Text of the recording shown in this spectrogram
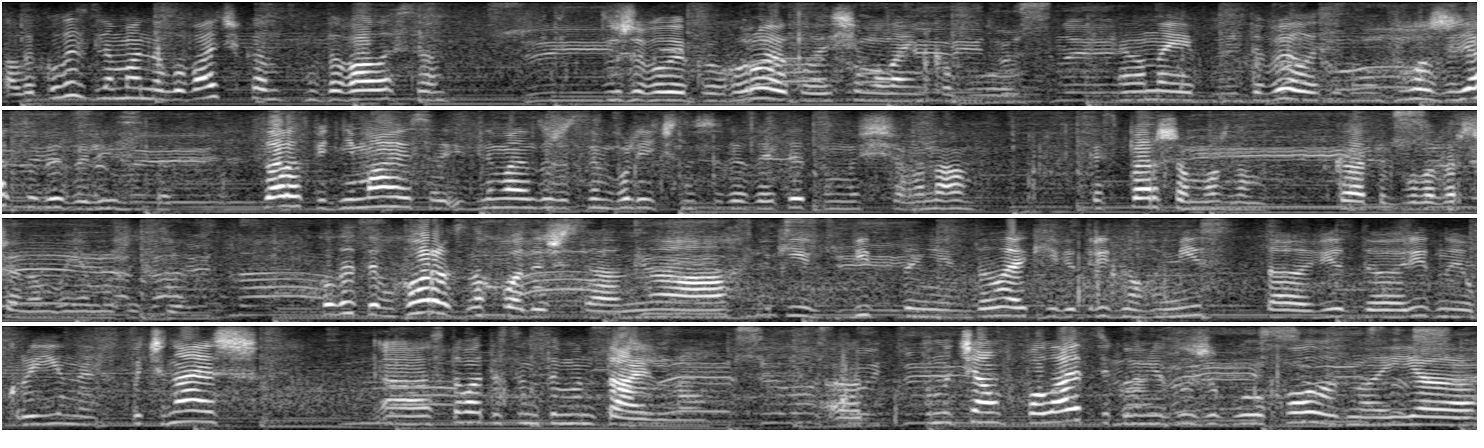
Але колись для мене Ловачка здавалася дуже великою горою, коли ще маленька була. Я на неї дивилася думала, боже, як туди залізти. Зараз піднімаюся і для мене дуже символічно сюди зайти, тому що вона якась перша, можна сказати, була вершина в моєму житті. Коли ти в горах знаходишся на такій відстані, далекій від рідного міста, від е, рідної України, починаєш е, ставати сентиментально. Е, По ночам в палаці, коли мені дуже було холодно, і я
